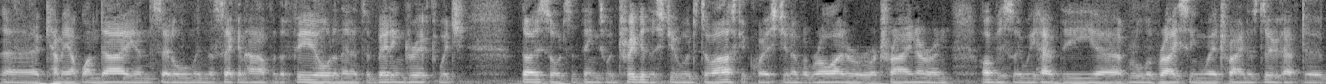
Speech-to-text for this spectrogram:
uh, come out one day and settle in the second half of the field, and then it's a betting drift, which those sorts of things would trigger the stewards to ask a question of a rider or a trainer. And obviously, we have the uh, rule of racing where trainers do have to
